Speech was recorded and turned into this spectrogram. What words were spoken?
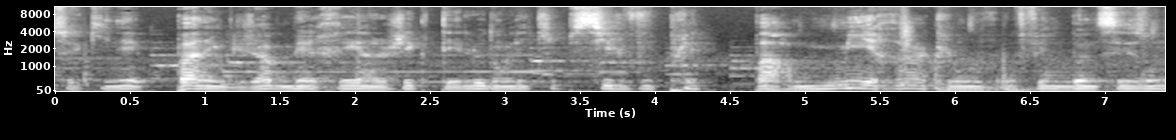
Ce qui n'est pas négligeable, mais réinjectez-le dans l'équipe s'il vous plaît. Par miracle, on, on fait une bonne saison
